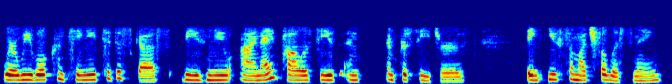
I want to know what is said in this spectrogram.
where we will continue to discuss these new I 9 policies and, and procedures. Thank you so much for listening.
